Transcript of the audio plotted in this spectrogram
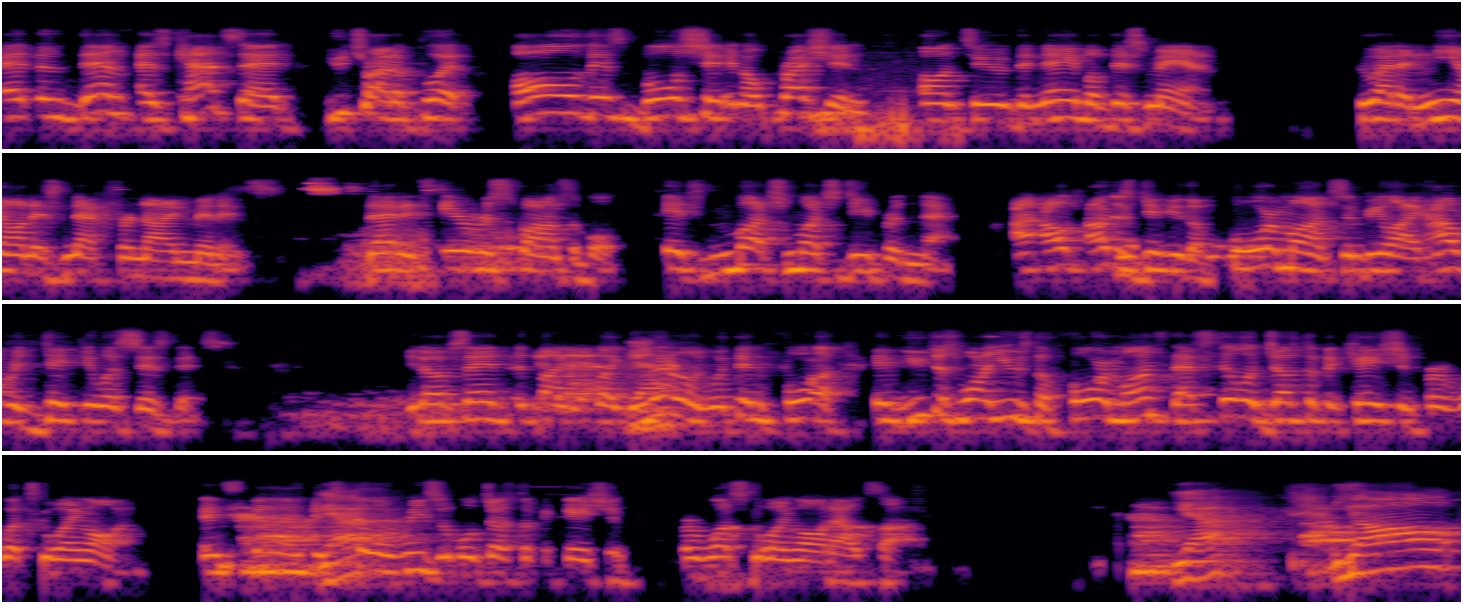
and then as Kat said, you try to put all this bullshit and oppression onto the name of this man who had a knee on his neck for nine minutes. That is irresponsible. It's much, much deeper than that. I'll, I'll just give you the four months and be like, how ridiculous is this? You know what I'm saying? Like, like Yeah. literally within four, if you just want to use the four months, that's still a justification for what's going on. It's still, it's Yeah. still a reasonable justification for what's going on outside. Yeah. Y'all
